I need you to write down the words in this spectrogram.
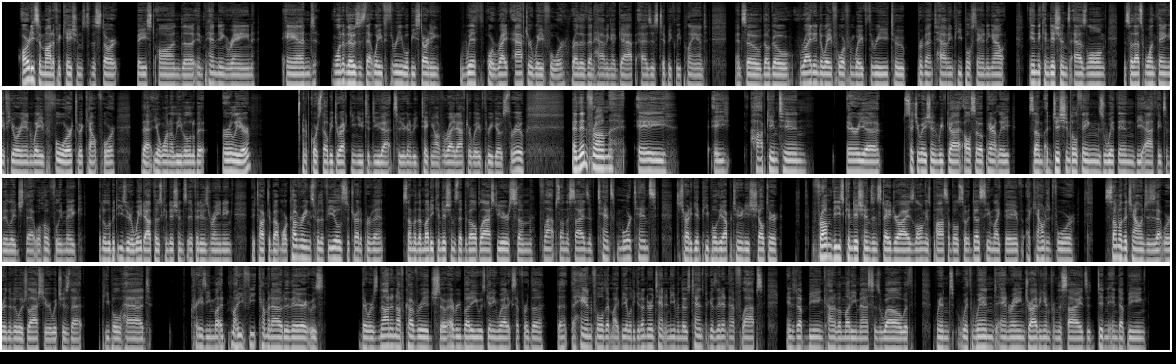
already some modifications to the start based on the impending rain. And one of those is that wave three will be starting with or right after wave four rather than having a gap as is typically planned. And so they'll go right into wave four from wave three to prevent having people standing out in the conditions as long. And so that's one thing if you're in wave four to account for that you'll want to leave a little bit earlier. And of course, they'll be directing you to do that. So you're going to be taking off right after wave three goes through. And then from a a Hopkinton area situation, we've got also apparently some additional things within the athletes village that will hopefully make it a little bit easier to wait out those conditions if it is raining. They talked about more coverings for the fields to try to prevent some of the muddy conditions that developed last year, some flaps on the sides of tents, more tents to try to get people the opportunity to shelter from these conditions and stay dry as long as possible. So it does seem like they've accounted for some of the challenges that were in the village last year, which is that people had crazy mud, muddy feet coming out of there. It was there was not enough coverage, so everybody was getting wet except for the the, the handful that might be able to get under a tent, and even those tents because they didn't have flaps ended up being kind of a muddy mess as well with wind with wind and rain driving in from the sides. It didn't end up being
